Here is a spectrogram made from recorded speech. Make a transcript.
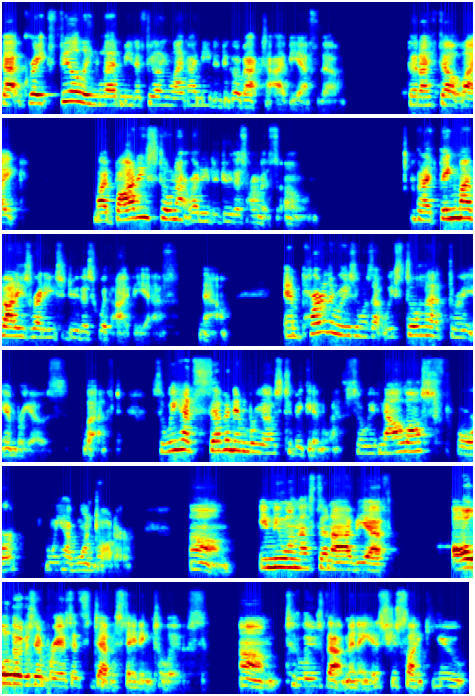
That great feeling led me to feeling like I needed to go back to IVF though. That I felt like my body's still not ready to do this on its own. But I think my body's ready to do this with IVF now. And part of the reason was that we still had three embryos left. So we had seven embryos to begin with. So we've now lost four, and we have one daughter. Um, anyone that's done IVF all of those embryos, it's devastating to lose. Um, to lose that many, it's just like you.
